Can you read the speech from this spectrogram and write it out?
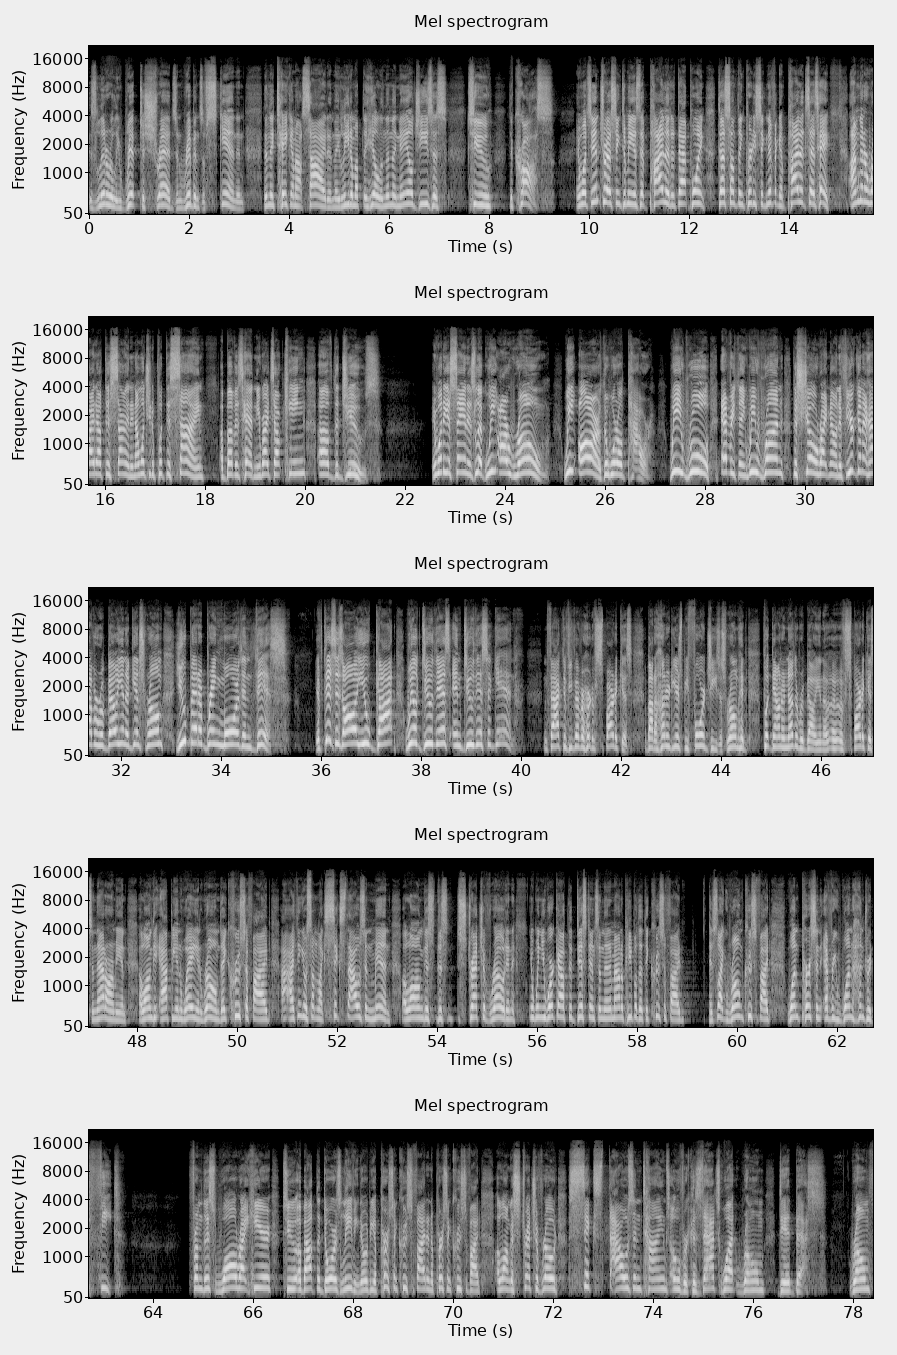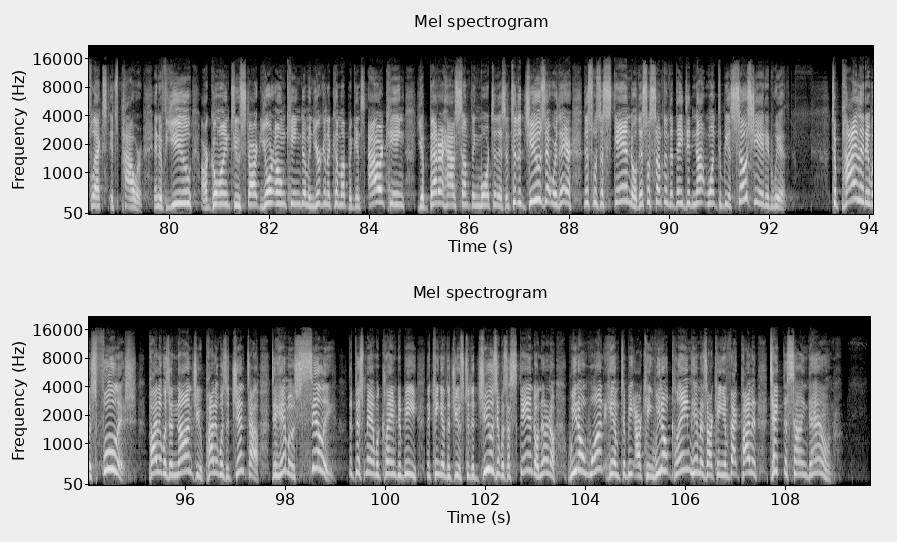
is literally ripped to shreds and ribbons of skin. And then they take him outside and they lead him up the hill, and then they nail Jesus to the cross. And what's interesting to me is that Pilate at that point does something pretty significant. Pilate says, Hey, I'm gonna write out this sign, and I want you to put this sign above his head, and he writes out King of the Jews. And what he is saying is, look, we are Rome. We are the world power. We rule everything. We run the show right now. And if you're going to have a rebellion against Rome, you better bring more than this. If this is all you got, we'll do this and do this again. In fact, if you've ever heard of Spartacus, about 100 years before Jesus, Rome had put down another rebellion of, Spartacus and that army. And along the Appian Way in Rome, they crucified, I think it was something like 6,000 men along this, this stretch of road. And when you work out the distance and the amount of people that they crucified, it's like Rome crucified one person every 100 feet from this wall right here to about the doors leaving. There would be a person crucified and a person crucified along a stretch of road 6,000 times over because that's what Rome did best. Rome flexed its power. And if you are going to start your own kingdom and you're going to come up against our king, you better have something more to this. And to the Jews that were there, this was a scandal. This was something that they did not want to be associated with. To Pilate, it was foolish. Pilate was a non Jew, Pilate was a Gentile. To him, it was silly that this man would claim to be the king of the Jews. To the Jews, it was a scandal. No, no, no. We don't want him to be our king. We don't claim him as our king. In fact, Pilate, take the sign down.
